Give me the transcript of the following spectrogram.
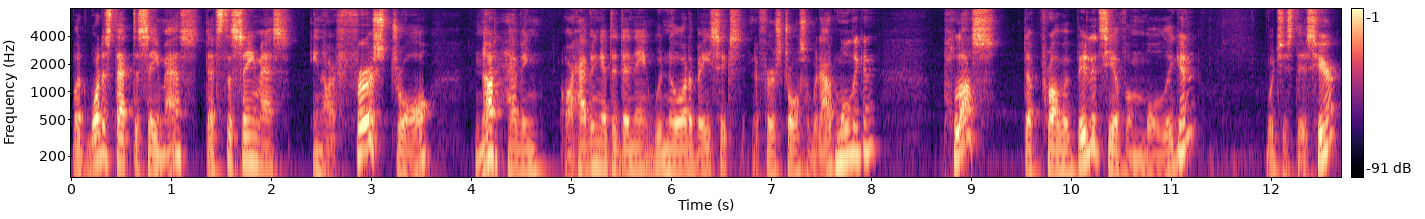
But what is that the same as? That's the same as in our first draw, not having or having a Dene with no other basics in the first draw, so without mulligan, plus the probability of a mulligan, which is this here,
